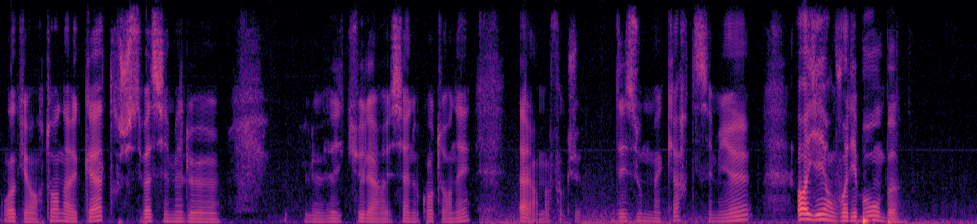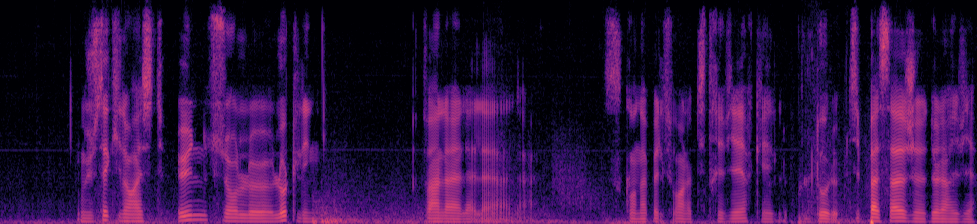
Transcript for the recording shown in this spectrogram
Ok on retourne à 4 Je sais pas si le, le véhicule a réussi à nous contourner Alors il faut que je dézoome ma carte c'est mieux Oh yeah on voit des bombes donc je sais qu'il en reste une sur l'autre ligne. Enfin, la, la, la, ce qu'on appelle souvent la petite rivière, qui est plutôt le petit passage de la rivière.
